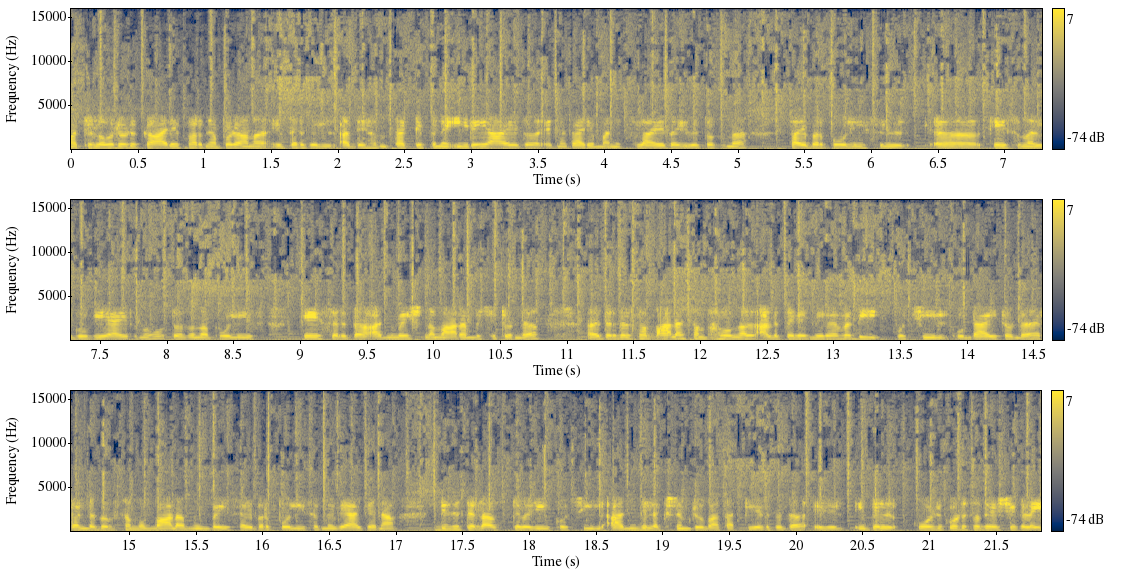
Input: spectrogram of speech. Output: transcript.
മറ്റുള്ളവരോട് കാര്യം പറഞ്ഞപ്പോഴാണ് ഇത്തരത്തിൽ അദ്ദേഹം തട്ടിപ്പിന് ഇരയായത് എന്ന കാര്യം മനസ്സിലായത്. ഇതേ തുടർന്ന് സൈബർ പോലീസിൽ കേസ് നൽകുകയായിരുന്നു. തുടർന്ന് പോലീസ് കേസെടുത്ത് അന്വേഷണം ആരംഭിച്ചിട്ടുണ്ട്. ഇത്തരത്തിൽ സമാന സംഭവങ്ങൾ അടുത്തിടെ നിരവധി കൊച്ചിയിൽ ഉണ്ടായിട്ടുണ്ട്. രണ്ടു ദിവസം മുമ്പാണ് മുംബൈ സൈബർ പോലീസ് എന്ന വ്യാജന ഡിജിറ്റൽ അറസ്റ്റ് വഴി കൊച്ചിയിൽ അഞ്ച് ലക്ഷം രൂപ തട്ടിയെടുത്തത്. ഇതിൽ കോഴിക്കോട് സ്വദേശികളെ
